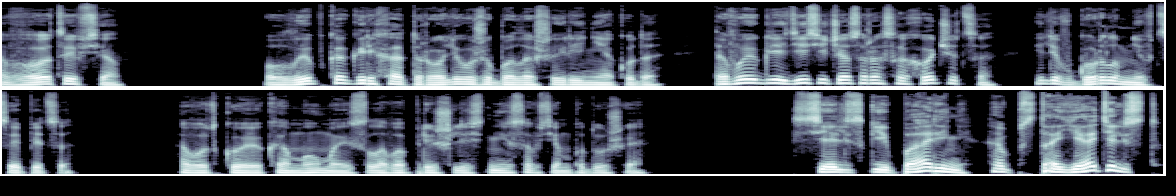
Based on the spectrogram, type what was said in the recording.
Вот и все. Улыбка греха тролля уже была шире некуда. Того и гляди, сейчас расхохочется или в горло мне вцепится. А вот кое-кому мои слова пришлись не совсем по душе. «Сельский парень? Обстоятельств?»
